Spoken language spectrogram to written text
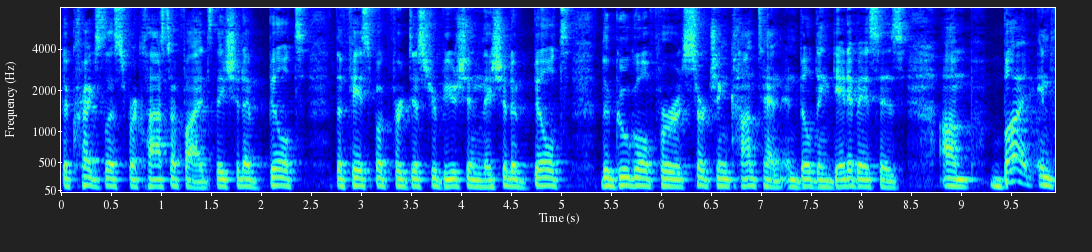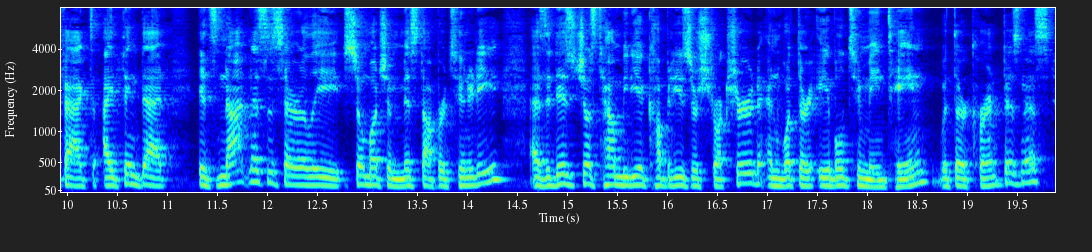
the Craigslist for classifieds. They should have built the Facebook for distribution. They should have built the Google for searching content and building databases. Um, but in fact, I think that it's not necessarily so much a missed opportunity as it is just how media companies are structured and what they're able to maintain with their current business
